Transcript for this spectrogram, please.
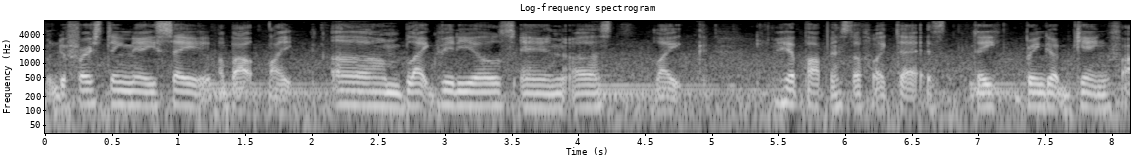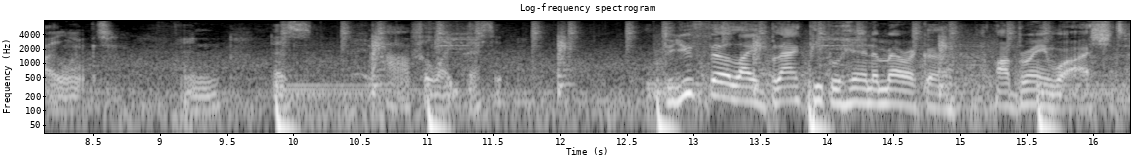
the first thing they say about like um black videos and uh like hip hop and stuff like that is they bring up gang violence and that's how I feel like that's it. Do you feel like black people here in America are brainwashed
